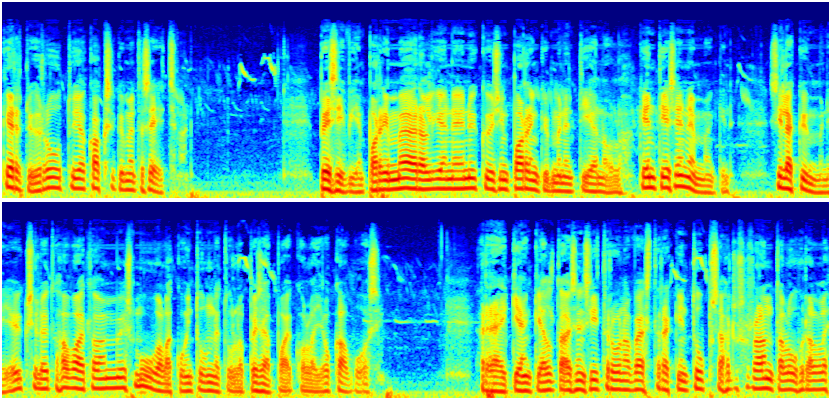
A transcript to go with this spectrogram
kertyy ruutuja 27. Pesivien parin määrä lienee nykyisin parinkymmenen tienoilla, kenties enemmänkin, sillä kymmeniä yksilöitä havaitaan myös muualla kuin tunnetulla pesäpaikoilla joka vuosi. Räikeän keltaisen sitruunavästäräkin tupsahdus rantaluhdalle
